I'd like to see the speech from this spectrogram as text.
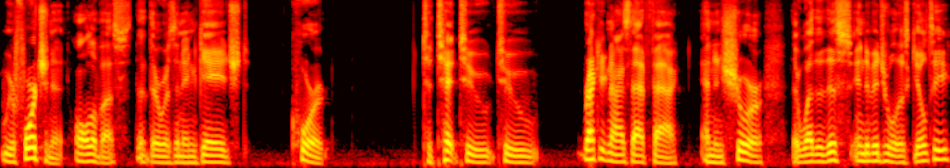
we're fortunate, all of us, that there was an engaged court to, t- to, to recognize that fact and ensure that whether this individual is guilty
